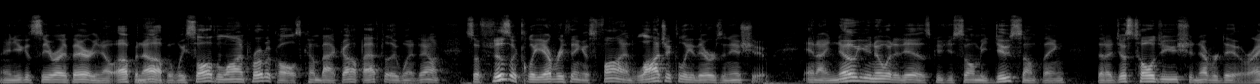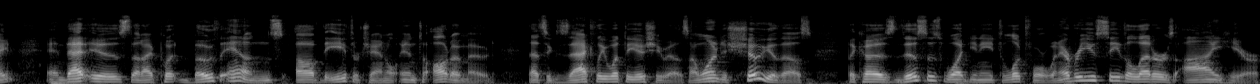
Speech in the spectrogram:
And you can see right there, you know, up and up. And we saw the line protocols come back up after they went down. So physically, everything is fine. Logically, there's an issue. And I know you know what it is because you saw me do something that I just told you you should never do, right? And that is that I put both ends of the ether channel into auto mode. That's exactly what the issue is. I wanted to show you this because this is what you need to look for. Whenever you see the letters I here,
